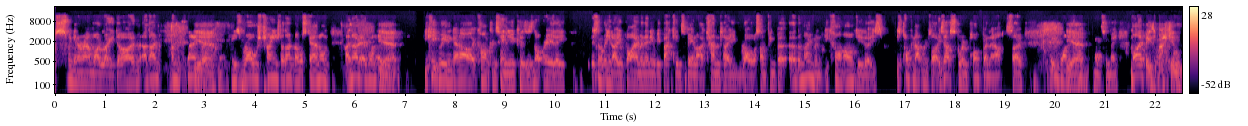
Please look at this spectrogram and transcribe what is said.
swinging around my radar, and I don't understand. Yeah. His role's changed. I don't know what's going on. I know that everyone. Yeah. You keep reading, going, oh, it can't continue because he's not really. It's not, you know, you'll buy him and then he'll be back into being like a Kante role or something. But at the moment, you can't argue that he's he's popping up with like he's outscoring Pogba now. So he's one yeah. to me. My big he's back in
